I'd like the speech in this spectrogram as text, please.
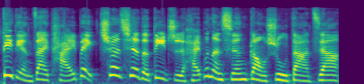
地点在台北，确切的地址还不能先告诉大家。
